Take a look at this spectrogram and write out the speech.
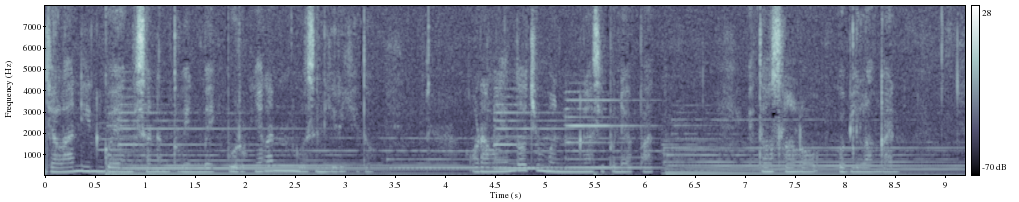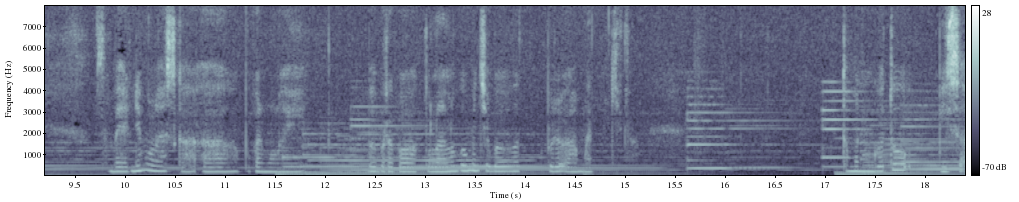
jalanin gue yang bisa nentuin baik buruknya kan gue sendiri gitu. Orang lain tuh cuman ngasih pendapat. Itu yang selalu gue bilang kan. Sampai akhirnya mulai sekarang bukan mulai beberapa waktu lalu gue mencoba buat berdoa amat gitu. Temen gue tuh bisa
